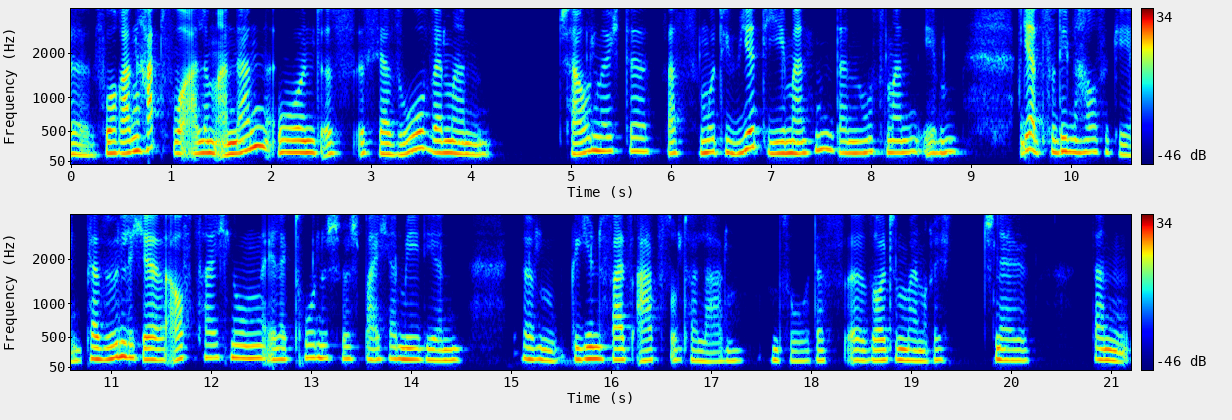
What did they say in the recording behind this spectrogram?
äh, Vorrang hat vor allem anderen. Und es ist ja so, wenn man schauen möchte, was motiviert jemanden, dann muss man eben ja zu dem nach Hause gehen. Persönliche Aufzeichnungen, elektronische Speichermedien, ähm, gegebenenfalls Arztunterlagen und so. Das äh, sollte man recht schnell dann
